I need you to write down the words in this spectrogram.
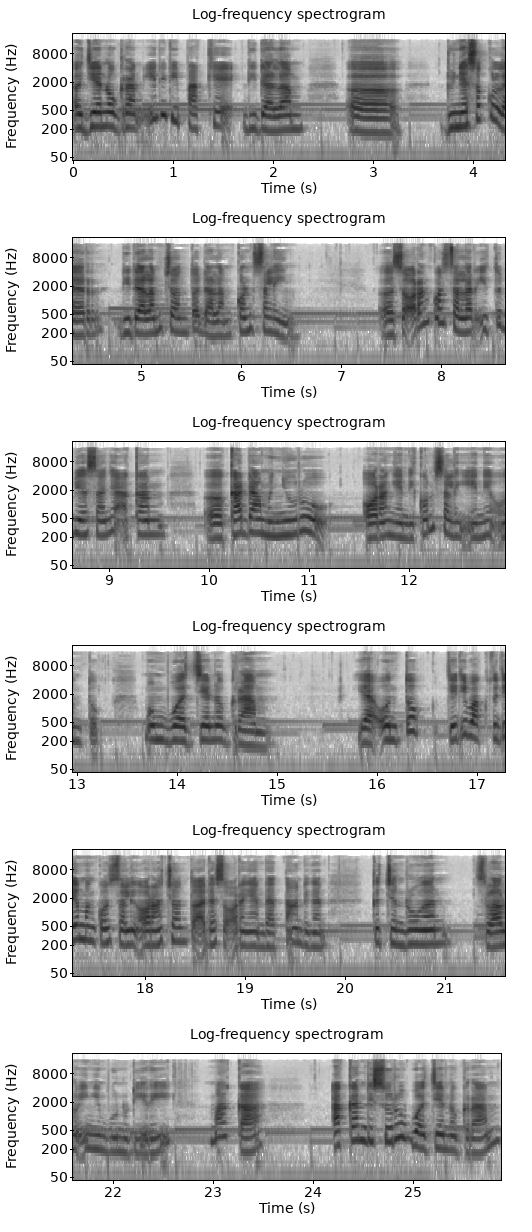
uh, genogram ini dipakai di dalam uh, dunia sekuler, di dalam contoh dalam konseling. Uh, seorang konselor itu biasanya akan uh, kadang menyuruh orang yang dikonseling ini untuk membuat genogram. Ya, untuk jadi waktu dia mengkonseling orang contoh ada seorang yang datang dengan kecenderungan selalu ingin bunuh diri, maka akan disuruh buat genogram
